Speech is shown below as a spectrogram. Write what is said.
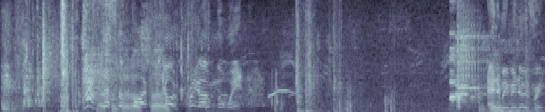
That's Less one than five to go. outside. Bring home the win. Okay. Enemy maneuvering.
